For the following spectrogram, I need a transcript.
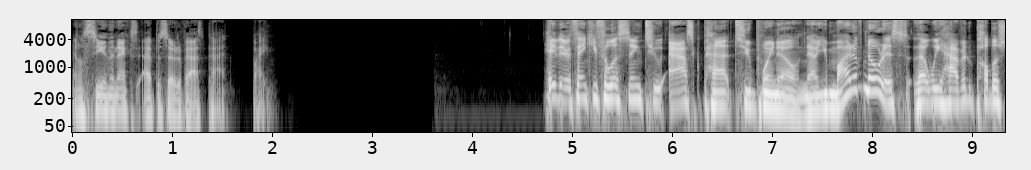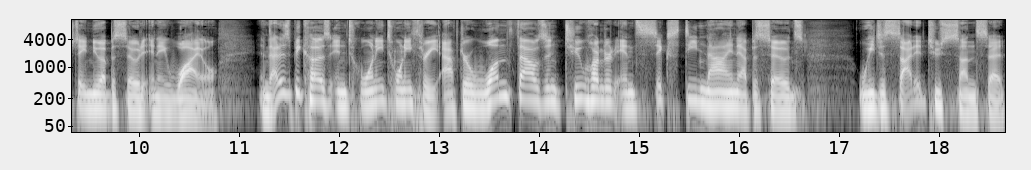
and I'll see you in the next episode of Ask Pat. Bye. Hey there, thank you for listening to Ask Pat 2.0. Now, you might have noticed that we haven't published a new episode in a while. And that is because in 2023, after 1,269 episodes, we decided to sunset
